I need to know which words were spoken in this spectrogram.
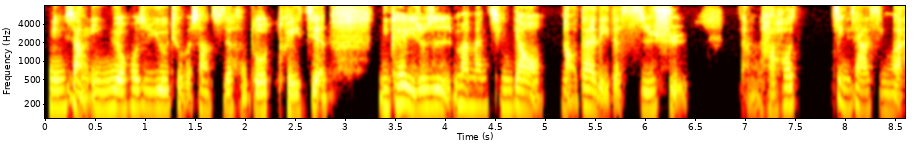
冥想音乐，或是 YouTube 上其实很多推荐。你可以就是慢慢清掉脑袋里的思绪，这样好好静下心来，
